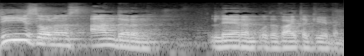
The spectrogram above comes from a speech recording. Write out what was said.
die sollen es anderen lehren oder weitergeben.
